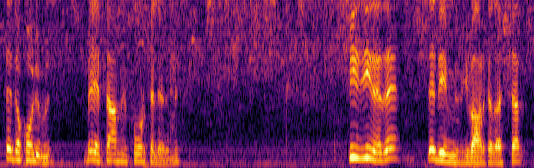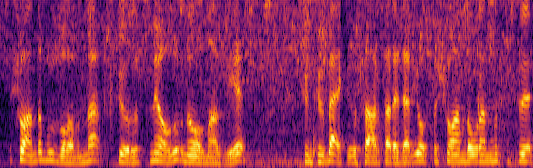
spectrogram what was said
Sedokolümüz, beta fortelerimiz. Biz yine de dediğimiz gibi arkadaşlar şu anda buzdolabında tutuyoruz. Ne olur ne olmaz diye. Çünkü belki ısı artar eder. Yoksa şu anda oranın ısısı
